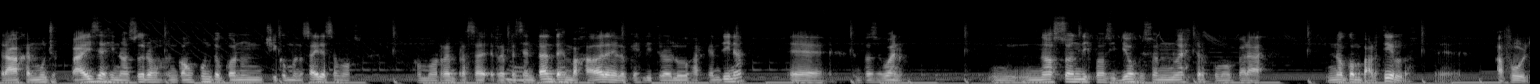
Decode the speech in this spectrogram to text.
trabaja en muchos países y nosotros en conjunto con un chico en Buenos Aires somos como representantes, embajadores de lo que es Litro de Luz Argentina. Eh, entonces, bueno, no son dispositivos que son nuestros como para no compartirlos. Eh, a full.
